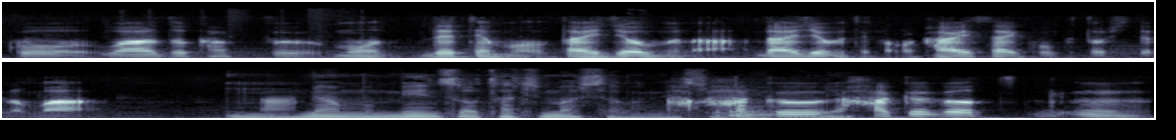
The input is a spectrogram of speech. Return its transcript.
こう、ワールドカップも出ても大丈夫な、大丈夫というか、開催国としての、まあ、うん、なんもメンツを立ちましたわね。白、白語、うん、うん、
